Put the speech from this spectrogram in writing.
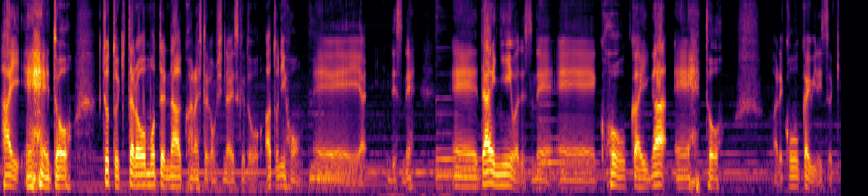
はい、えっ、ー、と、ちょっと来たら思ったより長く話したかもしれないですけど、あと2本、えー、ですね。えー、第2位はですね、えー、公開が、えっ、ー、と、あれ、公開日でしたっけ？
